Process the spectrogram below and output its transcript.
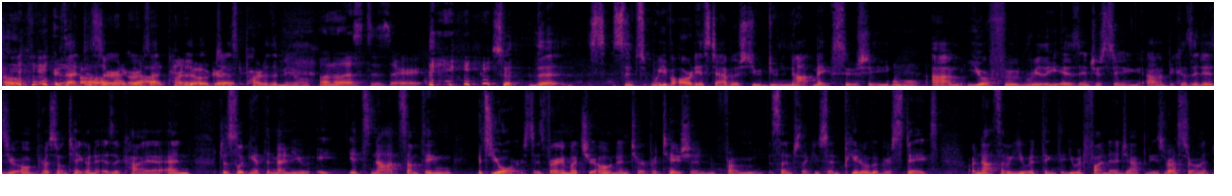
Oh, is that Oh dessert or is that part so of the, just part of the meal? oh no, that's dessert. So the since we've already established you do not make sushi, Mm-hmm. um, your food really is interesting uh, because it is your own personal take on izakaya. And just looking at the menu, it, it's not something. It's yours. It's very much your own interpretation from essentially, like you said, Peter Luger steaks are not something you would think that you would find at a Japanese restaurant.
